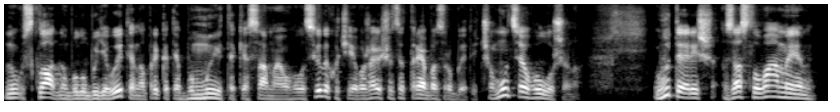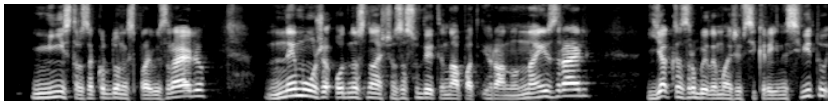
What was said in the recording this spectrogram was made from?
ну, складно було б уявити, наприклад, аби ми таке саме оголосили, хоча я вважаю, що це треба зробити. Чому це оголошено? Гутеріш, за словами міністра закордонних справ Ізраїлю, не може однозначно засудити напад Ірану на Ізраїль, як це зробили майже всі країни світу,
